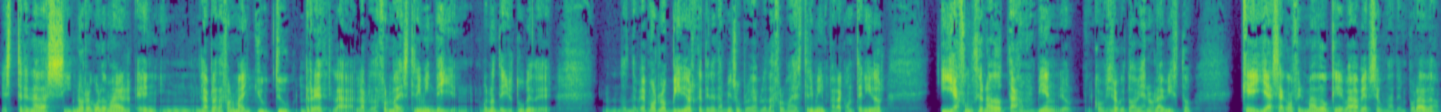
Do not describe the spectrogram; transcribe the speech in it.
estrenada, si no recuerdo mal, en la plataforma YouTube Red, la, la plataforma de streaming de, bueno, de YouTube, de, donde vemos los vídeos, que tiene también su propia plataforma de streaming para contenidos, y ha funcionado tan bien, yo confieso que todavía no la he visto, que ya se ha confirmado que va a haber segunda temporada.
